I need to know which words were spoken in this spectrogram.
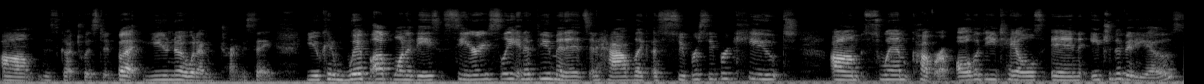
um, this got twisted, but you know what I'm trying to say. You can whip up one of these seriously in a few minutes and have like a super, super cute um, swim cover up. All the details in each of the videos.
